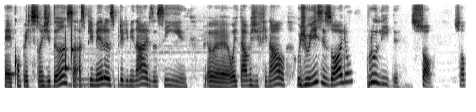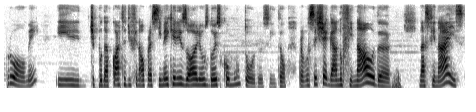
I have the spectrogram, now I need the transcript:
é, competições de dança, as primeiras preliminares, assim, é, oitavas de final, os juízes olham pro líder só, só pro homem. E, tipo, da quarta de final pra cima é que eles olham os dois como um todo, assim. Então, pra você chegar no final da. Nas finais,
